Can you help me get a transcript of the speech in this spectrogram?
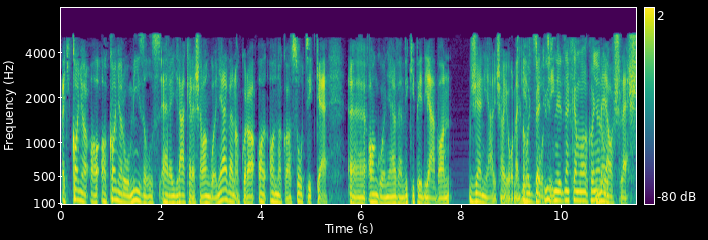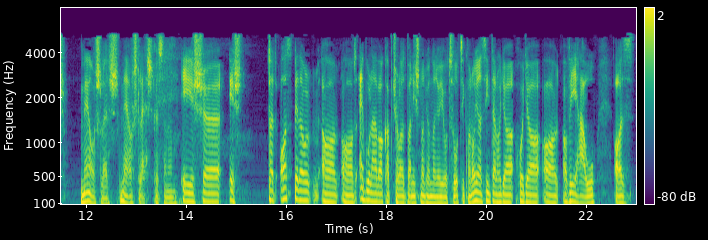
egy kanyar, a, a kanyaró measles, erre egy rákeresel angol nyelven, akkor a, a, annak a szócikke angol nyelven Wikipédiában zseniálisan jól megírt Ahogy szócikk. betűznéd nekem a kanyarót? Measles. Measles. Measles. Köszönöm. És, és tehát az például a, az ebolával kapcsolatban is nagyon-nagyon jó szócik van. Olyan szinten, hogy a, hogy a, a, a WHO az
